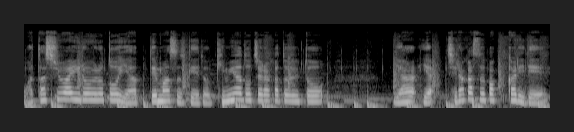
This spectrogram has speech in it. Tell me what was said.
う私はいろいろとやってますけど君はどちらかというとやや散らかすばっかりで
